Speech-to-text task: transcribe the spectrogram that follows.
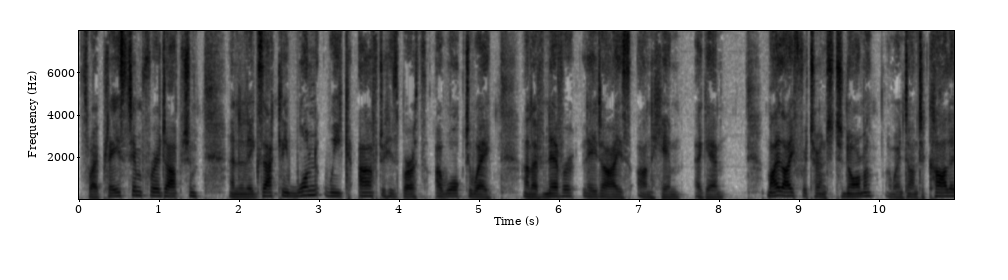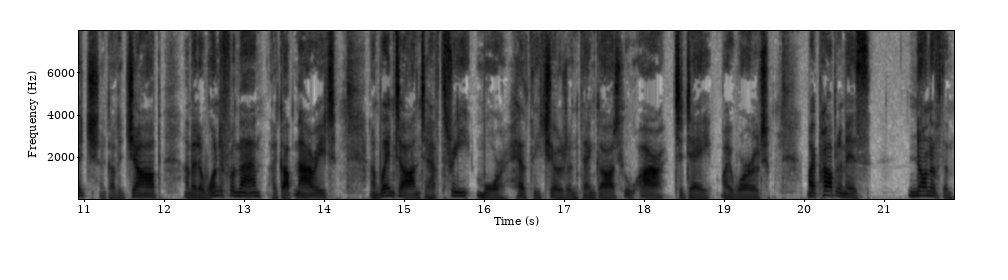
So I placed him for adoption, and in exactly one week after his birth, I walked away, and I've never laid eyes on him again. My life returned to normal. I went on to college, I got a job, I met a wonderful man, I got married, and went on to have three more healthy children, thank God, who are today my world. My problem is, none of them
